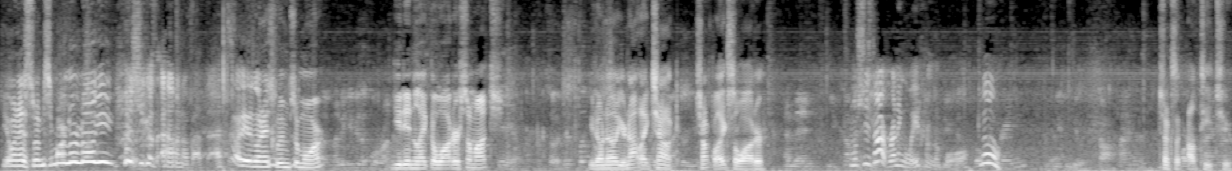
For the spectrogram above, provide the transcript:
You wanna swim some more, little doggy? she goes, I don't know about that. Oh, Are you gonna swim some more? let me give you the full run. You didn't like the water so much? So just flip You don't know? You're not like Chunk. Chunk likes the water. and then you come Well, she's not running away from the pool. No. you can do a shot. Chunk's like, I'll teach you.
